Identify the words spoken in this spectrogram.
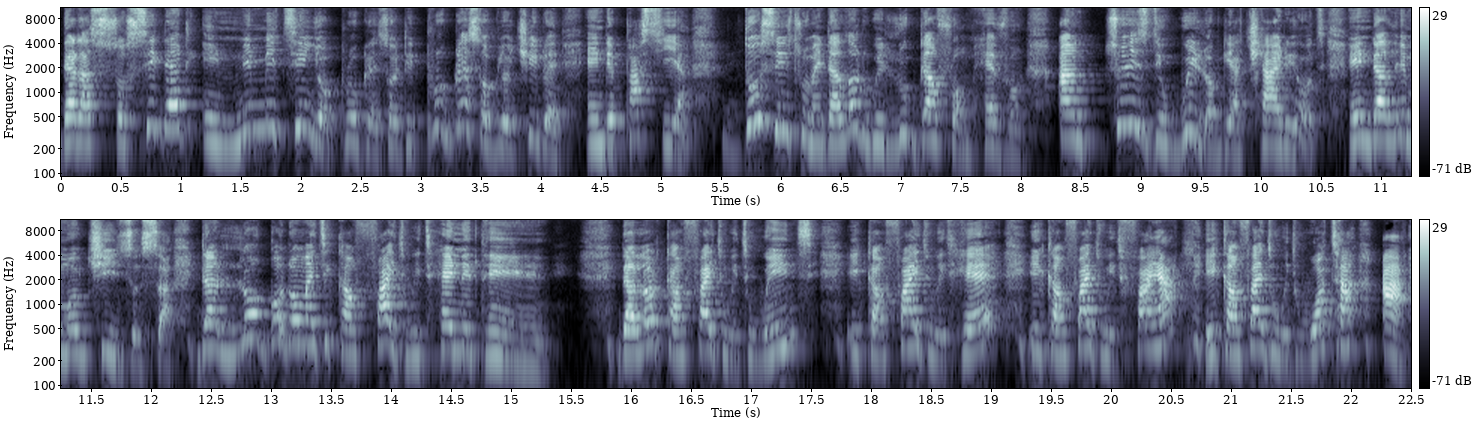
that has succeeded in limiting your progress or the progress of your children in the past year, those instruments, the Lord will look down from heaven and twist the wheel of their chariot in the name of Jesus. The Lord God Almighty can fight with anything. The Lord can fight with winds, He can fight with air, He can fight with fire, He can fight with water. Ah,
